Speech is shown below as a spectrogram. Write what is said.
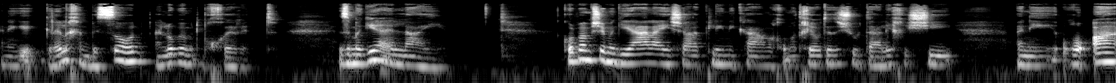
אני אגלה לכם בסוד, אני לא באמת בוחרת. זה מגיע אליי. כל פעם שמגיעה אליי אישה לקליניקה ואנחנו מתחילות איזשהו תהליך אישי, אני רואה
